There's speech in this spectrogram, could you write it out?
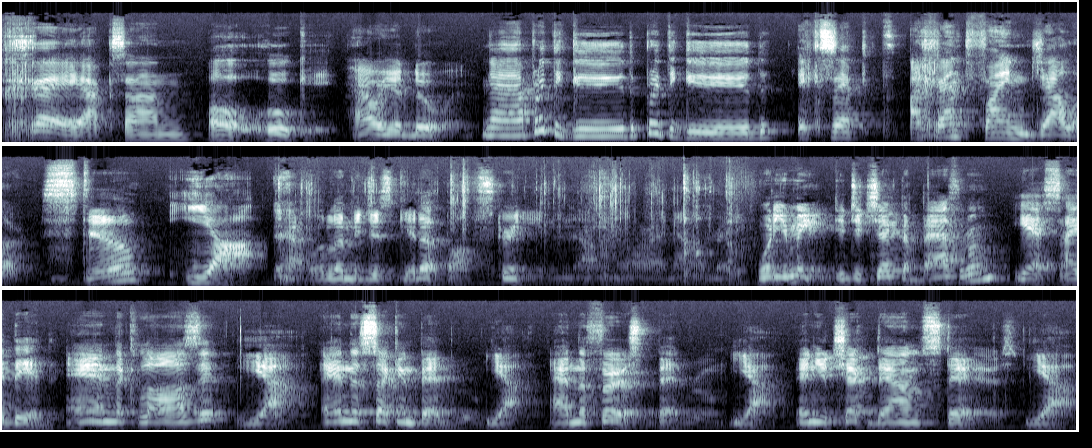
Hey, Axon. Oh, Hewkii, how you doing? Yeah, pretty good, pretty good. Except I can't find Jaller. Still? Yeah. Ah, well, let me just get up off screen. Oh, all right, now I'm ready. What do you mean? Did you check the bathroom? Yes, I did. And the closet? Yeah. And the second bedroom? Yeah. And the first bedroom? Yeah. And you checked downstairs? Yeah.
